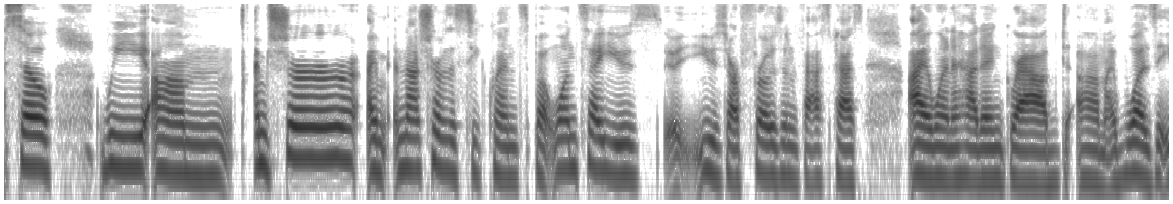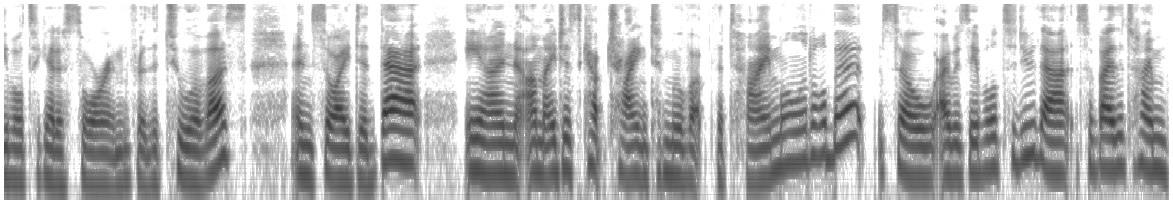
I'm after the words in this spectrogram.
so we um i'm sure i'm not sure of the sequence but once i used used our frozen fast pass i went ahead and grabbed um, i was able to get a soarin for the two of us and so i did that. And um, i just kept trying to move up the time a little bit so i was able to do that. So by the time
